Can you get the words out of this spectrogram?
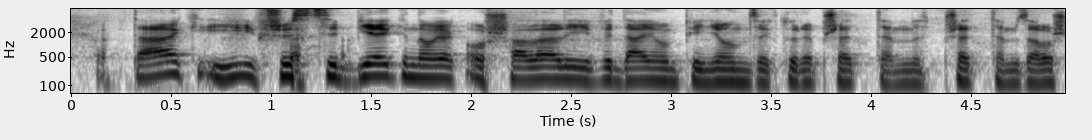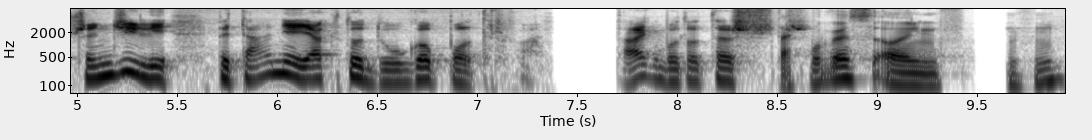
tak? I wszyscy biegną jak oszaleli i wydają pieniądze pieniądze, które przedtem, przedtem zaoszczędzili. Pytanie, jak to długo potrwa. Tak, bo to też. Tak, mówiąc o, inf mhm.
